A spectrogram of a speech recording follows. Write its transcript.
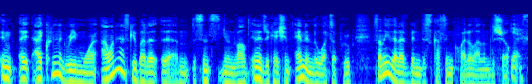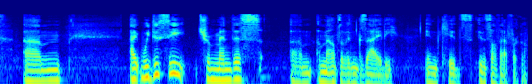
and I, I couldn't agree more. I want to ask you about, a, um, since you're involved in education and in the WhatsApp group, something that I've been discussing quite a lot on the show. Yes. Um, I, we do see tremendous um, amounts of anxiety in kids in South Africa.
